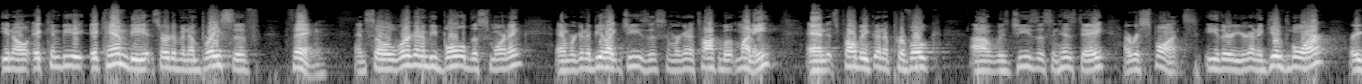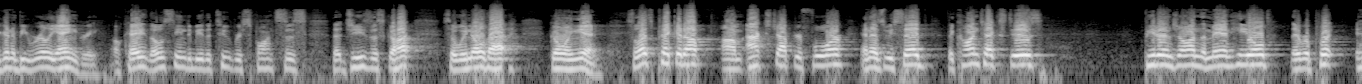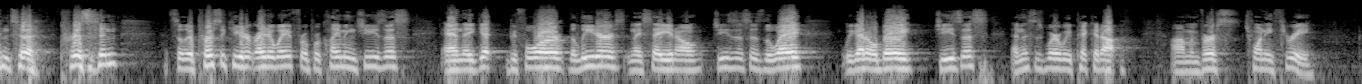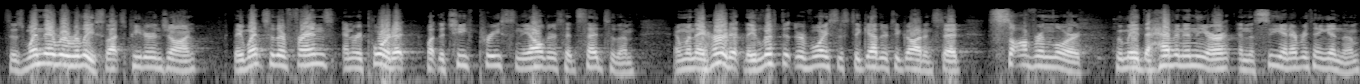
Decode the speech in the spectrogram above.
you know it can be it can be sort of an abrasive thing. And so we're going to be bold this morning, and we're going to be like Jesus, and we're going to talk about money, and it's probably going to provoke uh, with Jesus in his day a response. Either you're going to give more, or you're going to be really angry. Okay, those seem to be the two responses that Jesus got. So we know that going in. So let's pick it up, um, Acts chapter four, and as we said, the context is Peter and John, the man healed, they were put into prison. So they're persecuted right away for proclaiming Jesus. And they get before the leaders and they say, you know, Jesus is the way. We got to obey Jesus. And this is where we pick it up um, in verse 23. It says, When they were released, that's Peter and John, they went to their friends and reported what the chief priests and the elders had said to them. And when they heard it, they lifted their voices together to God and said, Sovereign Lord, who made the heaven and the earth and the sea and everything in them,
